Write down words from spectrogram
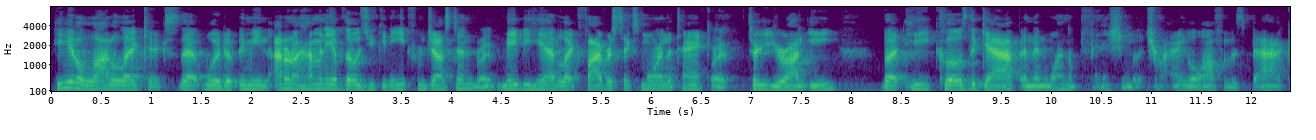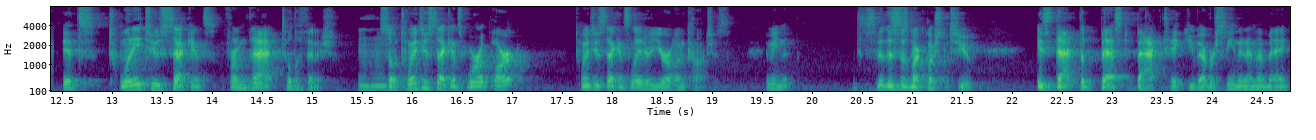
He ate a lot of leg kicks that would. I mean, I don't know how many of those you can eat from Justin. Right. Maybe he had like five or six more in the tank. Right. So you're on E. But he closed the gap and then wound up finishing with a triangle off of his back. It's 22 seconds from that till the finish. Mm-hmm. So 22 seconds, we're apart. 22 seconds later, you're unconscious. I mean, this this is my question to you. Is that the best back take you've ever seen in MMA?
